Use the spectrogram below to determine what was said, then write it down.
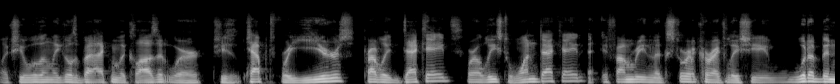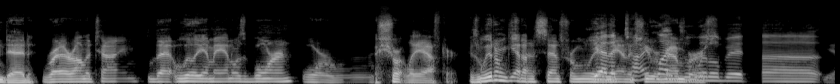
like she willingly goes back in the closet where she's kept for years, probably decades, or at least one decade. If I'm reading the story correctly, she would have been dead right around the time that William Ann was born or shortly after. Because we don't get a sense from William the Ann that she timeline's remembers. a little bit uh yeah.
